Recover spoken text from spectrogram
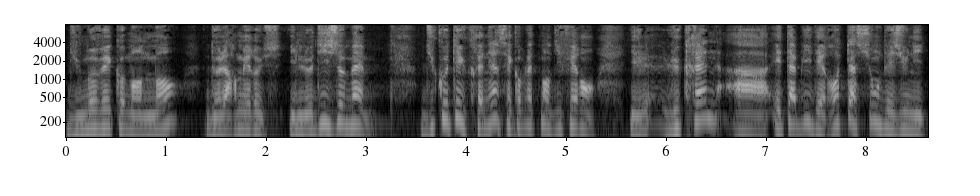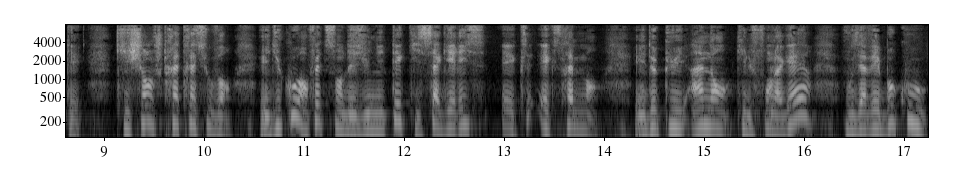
du mauvais commandement de l'armée russe. Ils le disent eux-mêmes. Du côté ukrainien, c'est complètement différent. L'Ukraine a établi des rotations des unités qui changent très très souvent. Et du coup, en fait, ce sont des unités qui s'aguerrissent extrêmement. Et depuis un an qu'ils font la guerre, vous avez beaucoup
